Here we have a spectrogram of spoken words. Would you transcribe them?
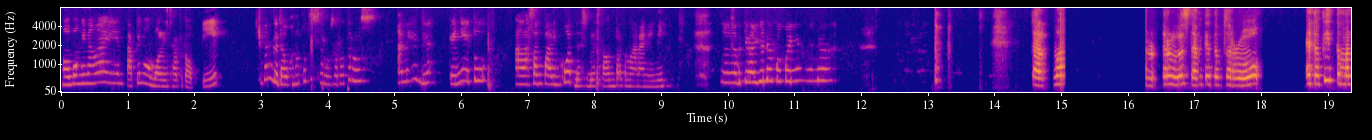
ngomongin yang lain tapi ngomongin satu topik cuman nggak tahu kenapa tuh seru-seru terus. Aneh aja. Kayaknya itu alasan paling kuat dah 11 tahun pertemanan ini. Nggak ngerti lagi deh pokoknya. Ada terus tapi tetap seru. Eh tapi teman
